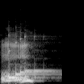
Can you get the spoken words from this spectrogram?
Hmm?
